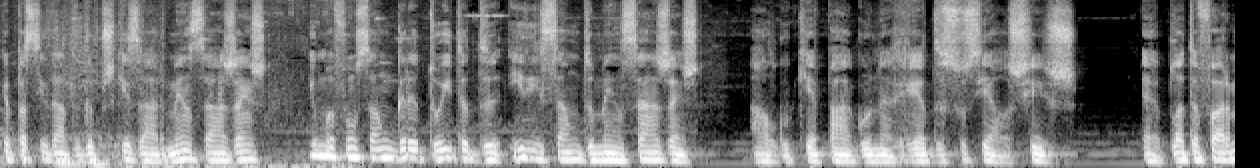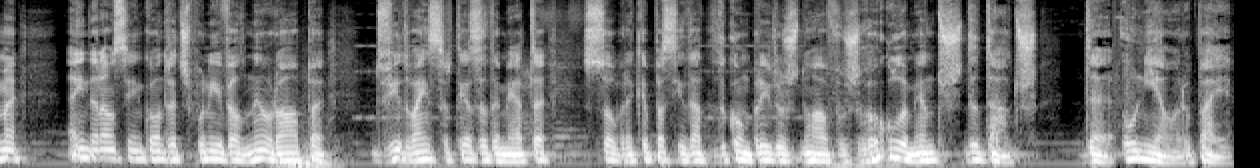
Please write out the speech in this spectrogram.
capacidade de pesquisar mensagens e uma função gratuita de edição de mensagens, algo que é pago na rede social X. A plataforma ainda não se encontra disponível na Europa devido à incerteza da Meta sobre a capacidade de cumprir os novos regulamentos de dados da União Europeia.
